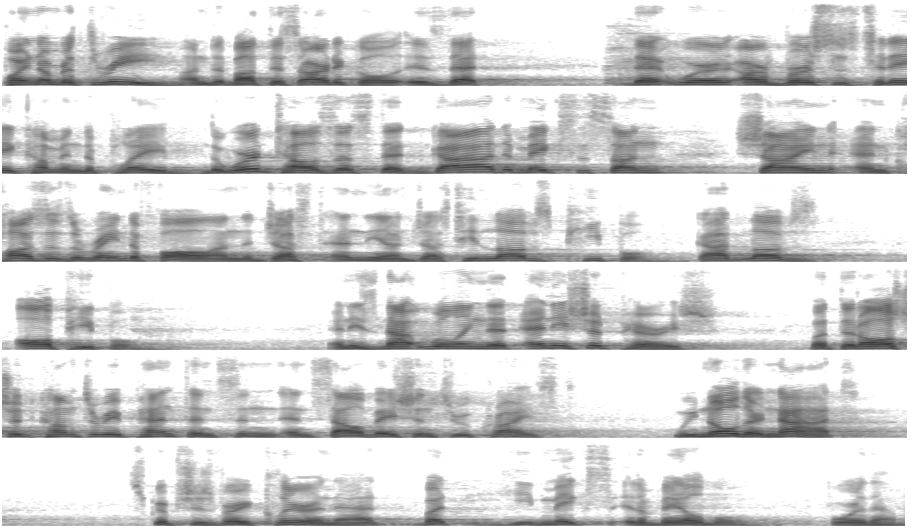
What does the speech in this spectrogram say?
Point number three about this article is that, that where our verses today come into play. The word tells us that God makes the sun shine and causes the rain to fall on the just and the unjust. He loves people. God loves all people and he's not willing that any should perish, but that all should come to repentance and, and salvation through Christ. We know they're not, Scripture is very clear in that, but He makes it available for them.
